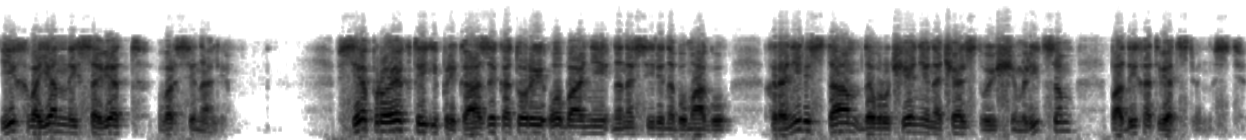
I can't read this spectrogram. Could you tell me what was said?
их военный совет в арсенале. Все проекты и приказы, которые оба они наносили на бумагу, хранились там до вручения начальствующим лицам под их ответственность.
